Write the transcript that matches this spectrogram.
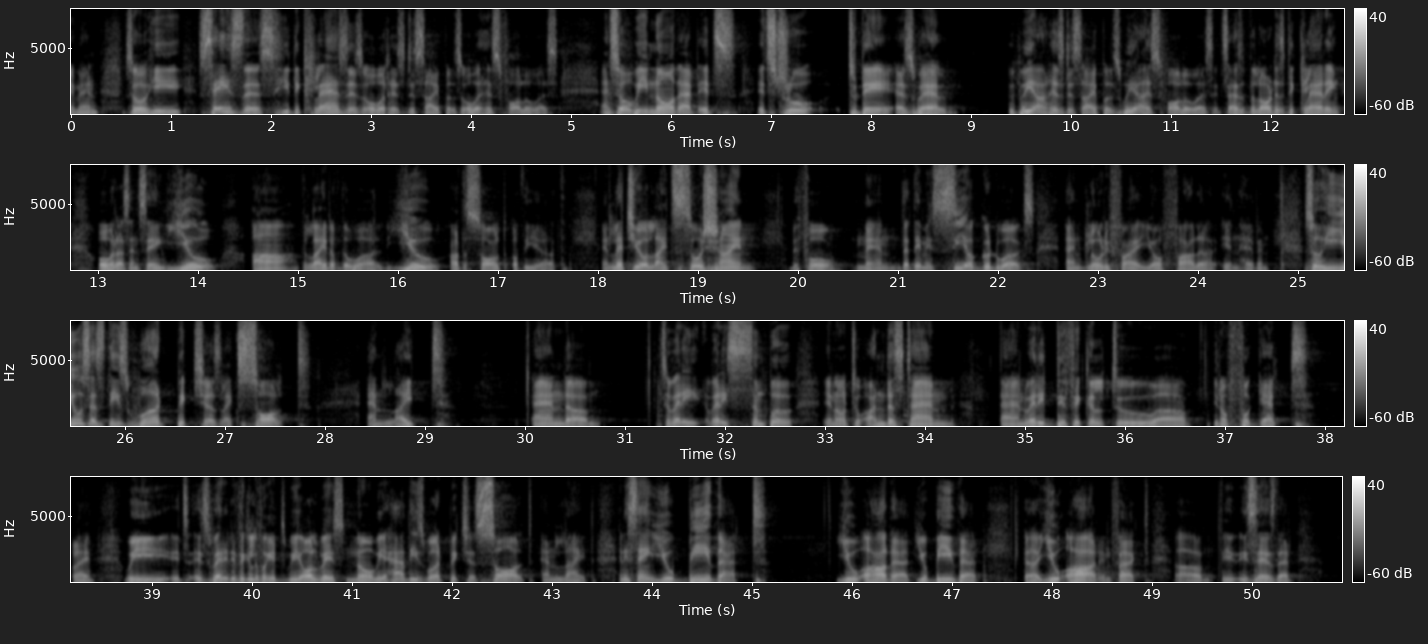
Amen. So he says this, he declares this over his disciples, over his followers. And so we know that it's, it's true today as well. We are his disciples, we are his followers. It's as if the Lord is declaring over us and saying, You are the light of the world, you are the salt of the earth. And let your light so shine before men that they may see your good works and glorify your Father in heaven. So he uses these word pictures like salt and light. And um, it's a very, very simple, you know, to understand and very difficult to, uh, you know, forget right? We, it's, it's very difficult to forget. We always know we have these word pictures salt and light. And he's saying, You be that. You are that. You be that. Uh, you are, in fact, um, he, he, says that.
